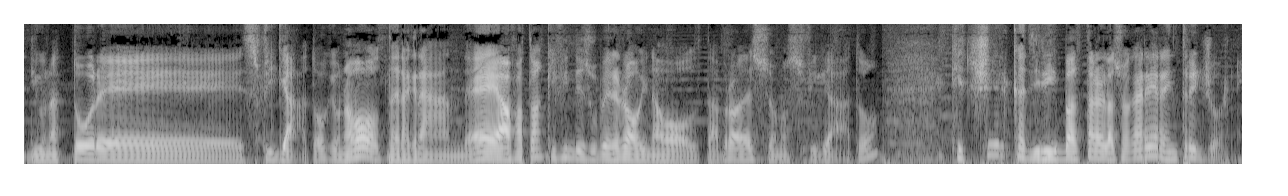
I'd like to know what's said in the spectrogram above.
di un attore sfigato che una volta era grande, eh, ha fatto anche film dei supereroi una volta, però adesso è uno sfigato che cerca di ribaltare la sua carriera in tre giorni.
